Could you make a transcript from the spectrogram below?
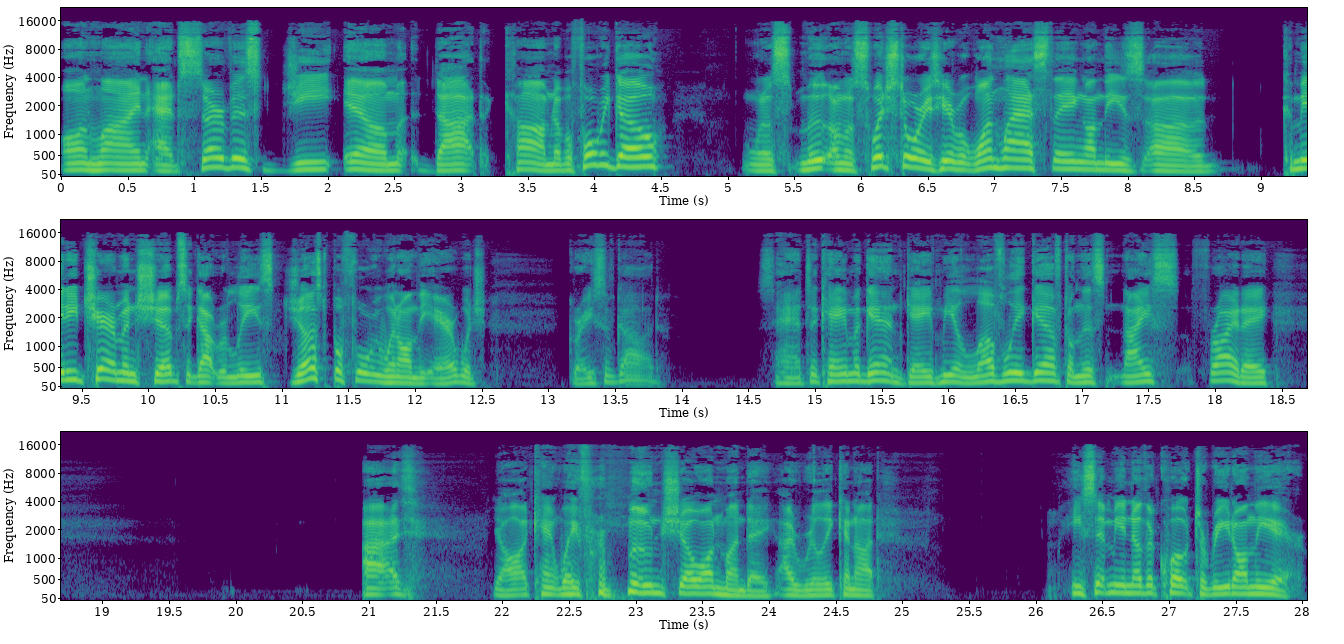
online at servicegm.com. Now, before we go, I'm going to I'm going to switch stories here, but one last thing on these uh, committee chairmanships that got released just before we went on the air, which grace of God. Santa came again, gave me a lovely gift on this nice Friday. I, y'all, I can't wait for moon show on Monday. I really cannot. He sent me another quote to read on the air.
